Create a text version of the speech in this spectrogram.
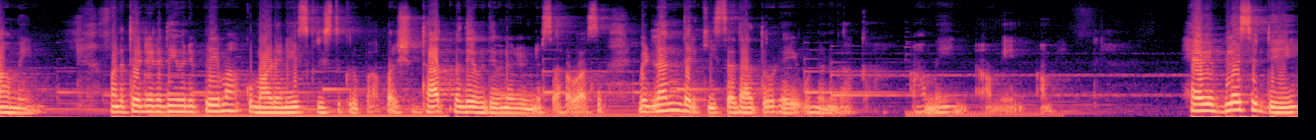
ఆమె మన తండ్రిన దేవుని ప్రేమ కుమారుడైన యేసుక్రీస్తు కృప పరిశుద్ధాత్మ దేవదేవుని ఉన్న సహవాసం బిడ్డలందరికీ సదా తోడై ఉండనుగాక amen amen amen. Have a blessed day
